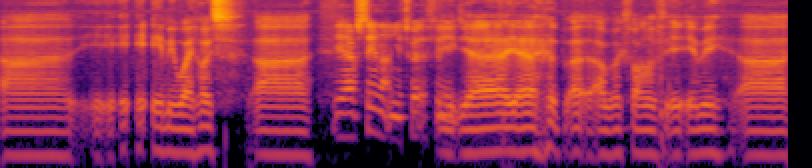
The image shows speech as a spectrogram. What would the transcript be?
uh, Amy Winehouse. Uh, yeah, I've seen that on your Twitter feed. yeah, yeah. I- I'm a big fan of Amy. Uh,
